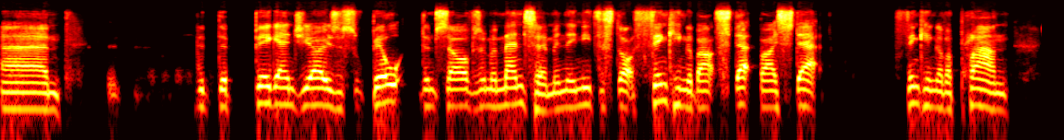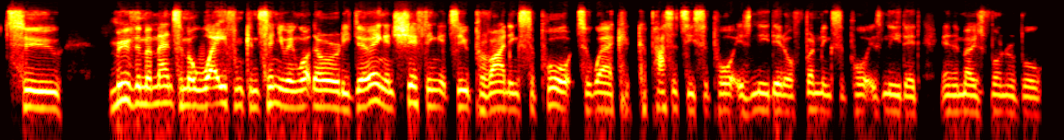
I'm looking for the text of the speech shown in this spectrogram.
Um, the, the big NGOs have built themselves a momentum and they need to start thinking about step by step, thinking of a plan to move the momentum away from continuing what they're already doing and shifting it to providing support to where capacity support is needed or funding support is needed in the most vulnerable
